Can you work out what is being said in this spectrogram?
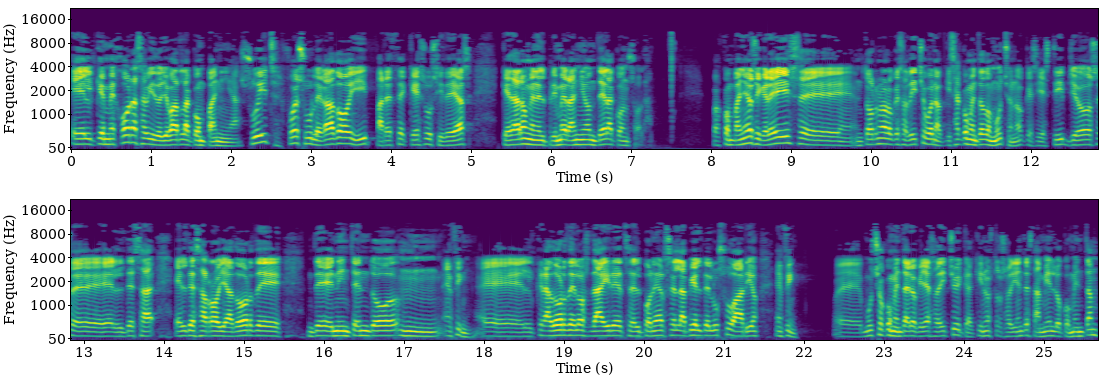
el que mejor ha sabido llevar la compañía. Switch fue su legado y parece que sus ideas quedaron en el primer año de la consola. Pues compañeros, si queréis, eh, en torno a lo que se ha dicho, bueno, aquí se ha comentado mucho, ¿no? Que si Steve Jobs, eh, el, desarrollador de, Nintendo, mm, en fin, el creador de los Directs, el ponerse en la piel del usuario, en fin, eh, mucho comentario que ya se ha dicho y que aquí nuestros oyentes también lo comentan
